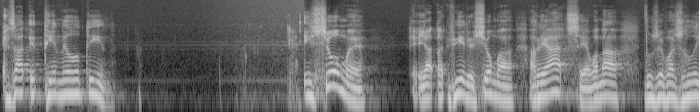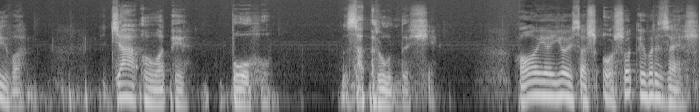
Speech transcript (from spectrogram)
Казати, ти не один. І сьоме, я вірю, сьома реакція, вона дуже важлива. Дякувати Богу за труднощі. Ой-ой-ой, Сашо, що ти верзеш?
